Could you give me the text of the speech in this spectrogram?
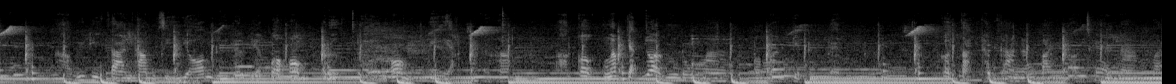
ำอ่าวิธีการทำสีย้อมหรือเรียกว่าห้อมเปลือกห้อมเปียกนะคะก็นับจากยอดมันลงมาประมาณเจ็ดถึงแปดนิ้วก็ตัดทั้งก้านนั้นไปเอาแช่น้ำไว้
